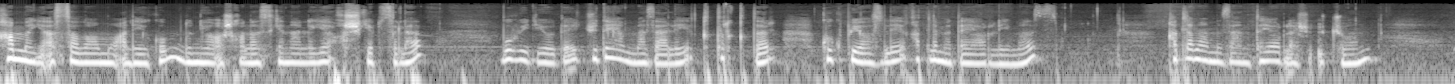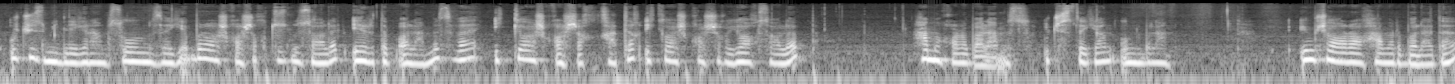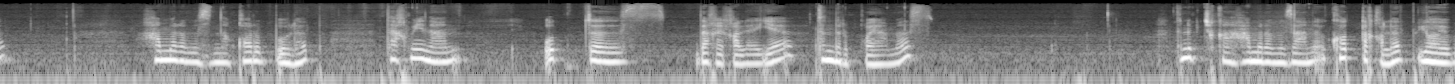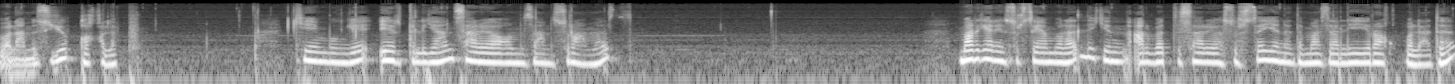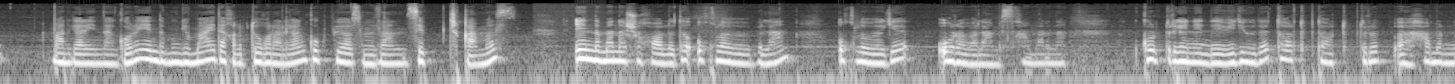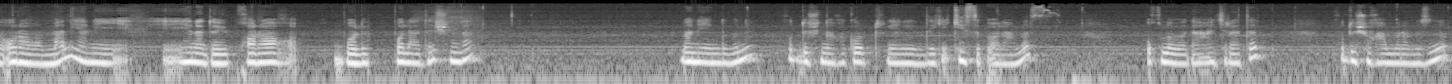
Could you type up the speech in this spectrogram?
Hammaga assalomu alaykum. Dunyo oshxonasi kanaliga xush kelibsizlar. Bu videoda juda ham mazali, qitir-qitir ko'k piyozli qatlama tayyorlaymiz. Qatlamamizni tayyorlash uchun 300 mg suvimizga 1 osh qoshiq tuzni solib eritib olamiz va 2 osh qoshiq qatiq, 2 osh qoshiq yog' solib xamir qorib olamiz 3 stakan un bilan. Yumshoqroq xamir bo'ladi. Xamirimizni qorib bo'lib taxminan o'ttiz daqiqalarga tindirib qo'yamiz. Tinib chiqqan xamirimizni katta qilib yoyib olamiz yupqa qilib. Keyin bunga eritilgan sariyog'imizni suramiz. Margarin sursa ham bo'ladi lekin albatta sariyog' sursa yanada mazaliroq bo'ladi. Margarindan ko'ra endi bunga mayda qilib to'g'ralgan ko'k piyozimizni sepib chiqamiz. Endi mana shu holida o'qlova bilan o'qlovaga o'rab olamiz xamirni. Ko'rib turganingdek videoda tortib tortib turib e, xamirni o'rayapman ya'ni e, yanada yupqaroq bo'lib bo'ladi shunda. Mana endi buni xuddi shunaqa ko'rib turganingizdek kesib olamiz. O'qlovadan ajratib xuddi shu xamirimizni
